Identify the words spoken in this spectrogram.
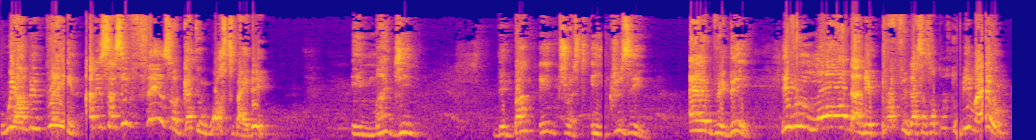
we have been praying and it's as if things are getting worse by day. Imagine the bank interest increasing every day, even more than the profit that is supposed to be my own.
